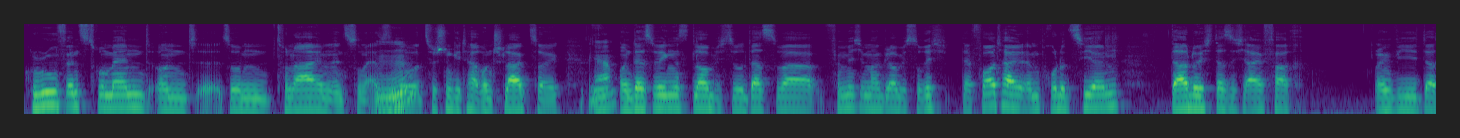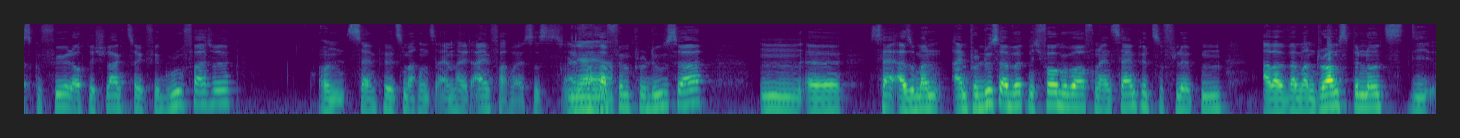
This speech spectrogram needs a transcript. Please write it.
Groove-Instrument und äh, so einem tonalen Instrument, also mhm. so zwischen Gitarre und Schlagzeug. Ja. Und deswegen ist, glaube ich, so, das war für mich immer, glaube ich, so richtig der Vorteil im Produzieren, dadurch, dass ich einfach irgendwie das Gefühl auch durch Schlagzeug für Groove hatte. Und Samples machen es einem halt einfach, weil es ist einfacher ja, ja. für einen Producer. Ein, äh, also man, ein Producer wird nicht vorgeworfen, ein Sample zu flippen, aber wenn man Drums benutzt, die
